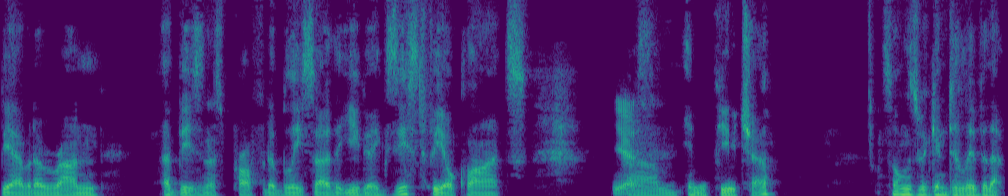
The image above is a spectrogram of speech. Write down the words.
be able to run a business profitably so that you exist for your clients Yes, um, in the future. As long as we can deliver that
